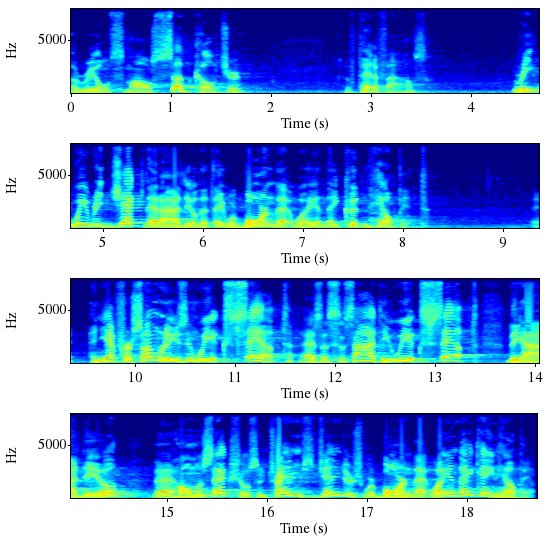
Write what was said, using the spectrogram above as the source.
a real small subculture of pedophiles, re- we reject that ideal that they were born that way and they couldn't help it. And yet, for some reason, we accept, as a society, we accept the ideal that homosexuals and transgenders were born that way and they can't help it.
